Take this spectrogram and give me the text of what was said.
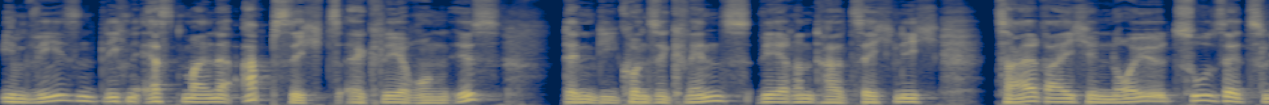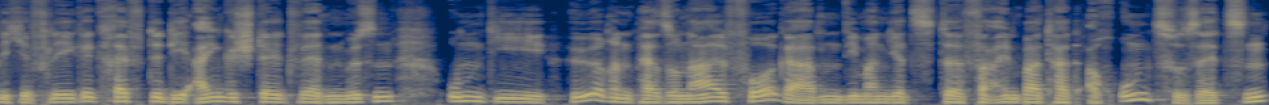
im Wesentlichen erstmal eine Absichtserklärung ist, denn die Konsequenz wären tatsächlich zahlreiche neue zusätzliche Pflegekräfte, die eingestellt werden müssen, um die höheren Personalvorgaben, die man jetzt äh, vereinbart hat, auch umzusetzen.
